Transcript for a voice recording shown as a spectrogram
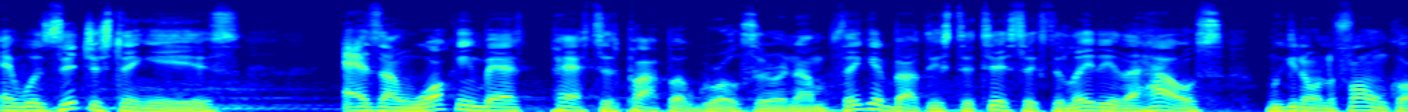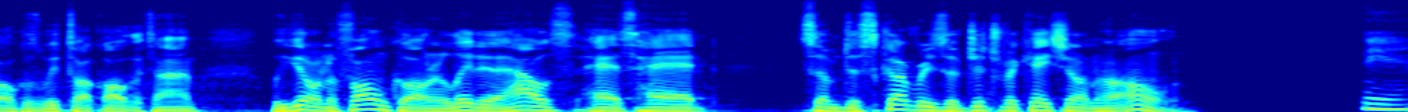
And what's interesting is, as I'm walking back past this pop up grocer and I'm thinking about these statistics, the lady of the house, we get on the phone call because we talk all the time. We get on the phone call and the lady of the house has had some discoveries of gentrification on her own. Yeah.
